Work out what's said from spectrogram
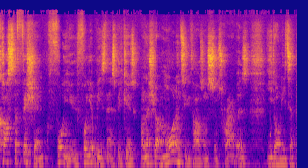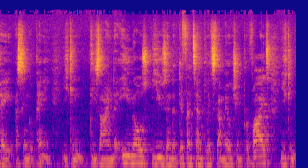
cost efficient for you for your business because unless you have more than 2000 subscribers you don't need to pay a single penny. You can design the emails using the different templates that mailchimp provides. You can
